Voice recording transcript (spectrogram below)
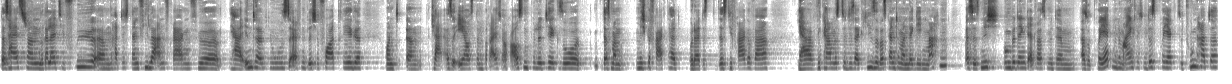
Das heißt, schon relativ früh ähm, hatte ich dann viele Anfragen für ja, Interviews, öffentliche Vorträge und ähm, klar, also eher aus dem Bereich auch Außenpolitik, so dass man mich gefragt hat oder dass, dass die Frage war, ja, wie kam es zu dieser Krise, was könnte man dagegen machen? Was jetzt nicht unbedingt etwas mit dem, also Projekt, mit dem eigentlichen DIS-Projekt zu tun hatte.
